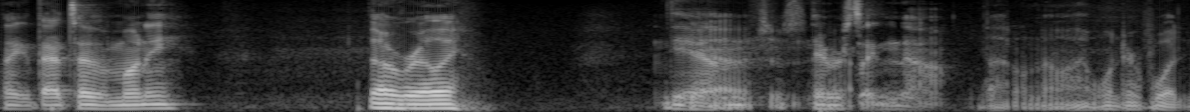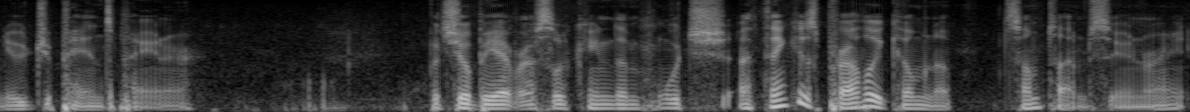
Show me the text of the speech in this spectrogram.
Like that type of money? Oh, really? Yeah, Yeah, just- they were just like, no. I don't know. I wonder what New Japan's paying her. But she'll be at Wrestle Kingdom, which I think is probably coming up sometime soon, right?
